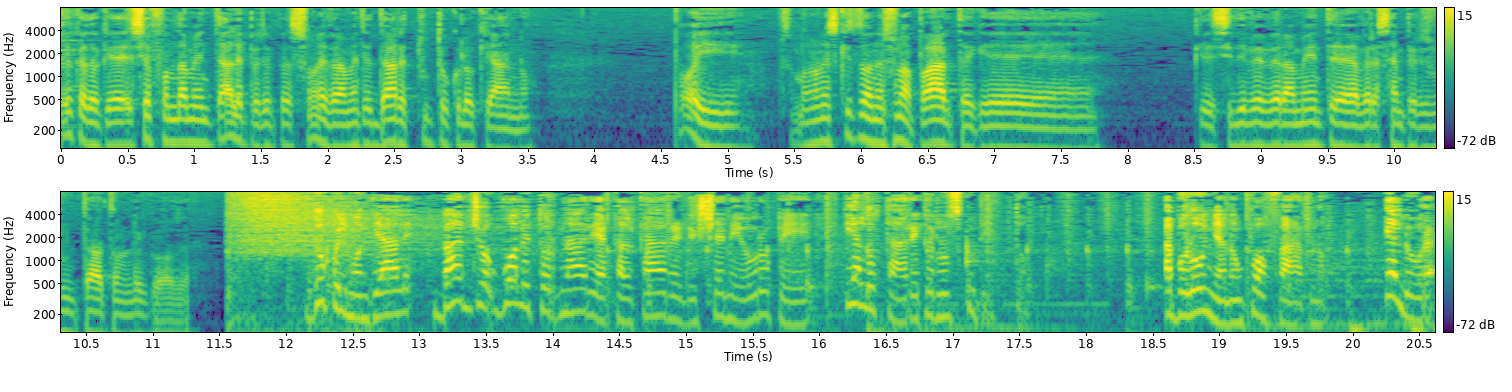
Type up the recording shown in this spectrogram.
Io credo che sia fondamentale per le persone veramente dare tutto quello che hanno. Poi, insomma, non è scritto da nessuna parte che, che si deve veramente avere sempre risultato nelle cose. Dopo il mondiale, Baggio vuole tornare a calcare le scene europee e a lottare per lo scudetto. A Bologna non può farlo e allora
